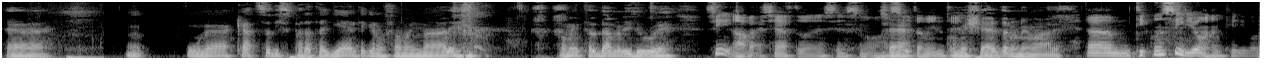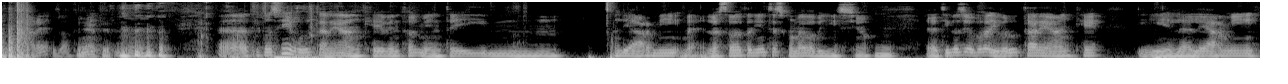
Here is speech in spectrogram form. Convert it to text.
Eh, una cazzo di spada tagliente che non fa mai male. Aumenta il danno di due. Sì, ah beh, certo, nel senso, Cioè, assolutamente. Come scelta non è male. Ehm, ti consiglio anche di valutare, scusatemi, Niente. eh, ti consiglio di valutare anche eventualmente i, mm, le armi, beh, la strada tagliente secondo me va benissimo, Mm. Eh, ti consiglio però di valutare anche il- le armi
